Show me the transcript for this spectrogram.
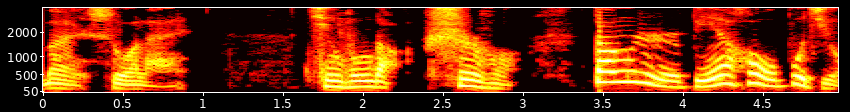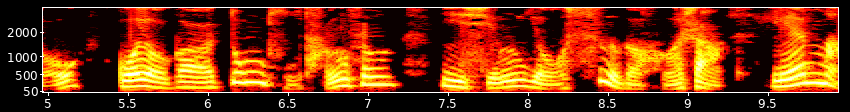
慢说来。”清风道：“师傅，当日别后不久。”国有个东土唐僧，一行有四个和尚，连马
